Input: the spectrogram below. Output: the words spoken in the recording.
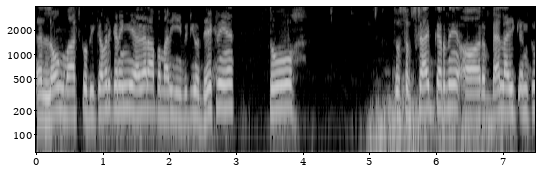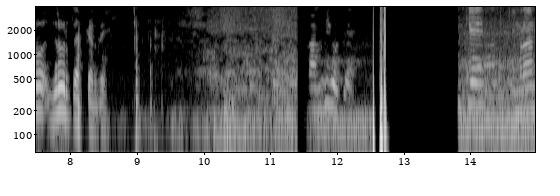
लॉन्ग मार्च को भी कवर करेंगे। अगर आप हमारी ये वीडियो देख रहे हैं तो तो सब्सक्राइब कर दें और बेल आइकन को ज़रूर प्रेस कर दें। होते हैं। के इमरान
